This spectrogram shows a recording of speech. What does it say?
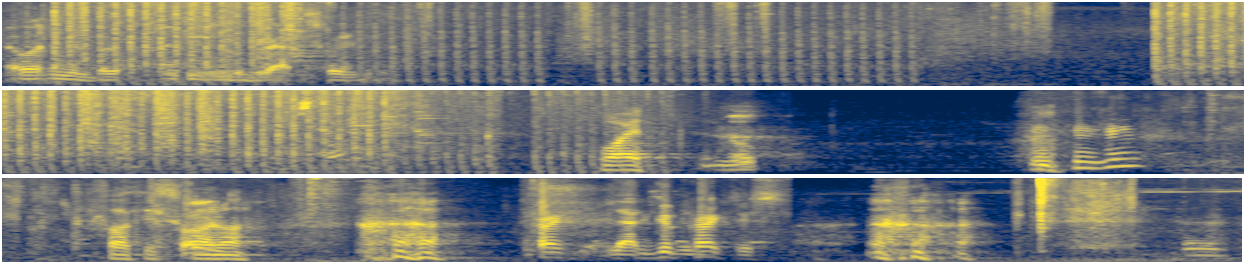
I wasn't in the, I mean, in the rat swing. White? Nope. What the fuck is going on? Practice. Good practice.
